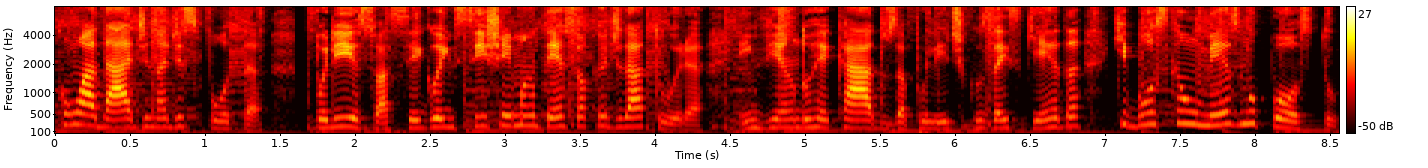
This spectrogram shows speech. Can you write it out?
com Haddad na disputa. Por isso, a sigla insiste em manter sua candidatura, enviando recados a políticos da esquerda que buscam o mesmo posto,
